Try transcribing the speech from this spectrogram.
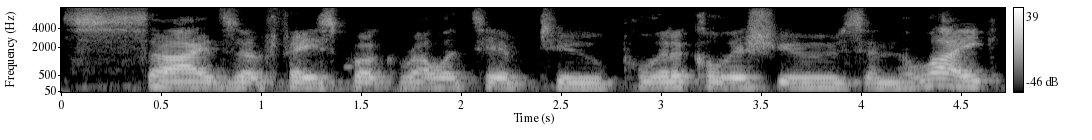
sides of Facebook relative to political issues and the like.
